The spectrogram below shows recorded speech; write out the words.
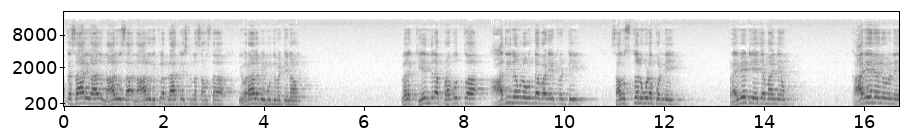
ఒకసారి కాదు నాలుగు సా నాలుగు దిక్కుల బ్లాక్ లిస్ట్ ఉన్న సంస్థల వివరాలు మేము ముందు పెట్టినాం. ఇవాళ కేంద్ర ప్రభుత్వ ఆధీనంలో ఉండబడేటువంటి సంస్థలు కూడా కొన్ని. ప్రైవేటు యాజమాన్యం కార్యాలయంలోనే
